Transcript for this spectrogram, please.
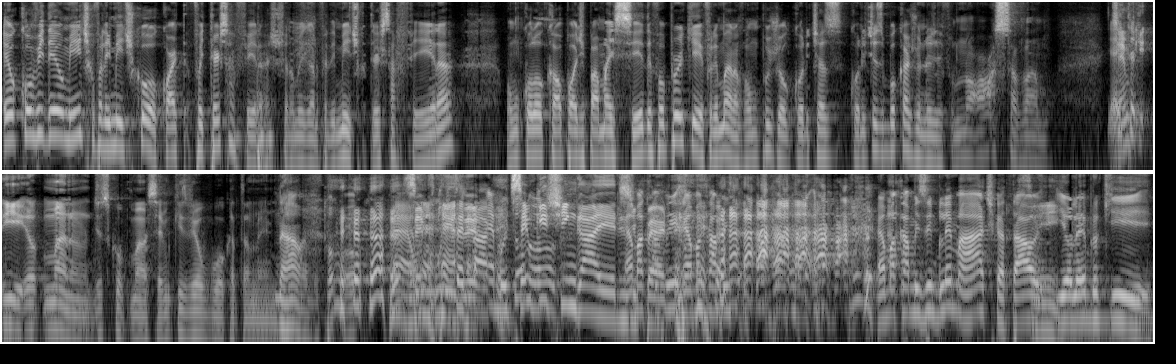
eu convidei o Mítico, falei, Mítico, quarta, foi terça-feira, acho que eu não me engano. Falei, Mítico, terça-feira, vamos colocar o pode para mais cedo. Ele falou, por quê? Eu falei, mano, vamos pro jogo, Corinthians, Corinthians e Boca Juniors. Ele falou, nossa, vamos. E aí Sempre te- que, e eu- mano, desculpa, mas eu sempre quis ver o Boca também. mano. Não, é muito louco. É, Sempre um quis ver. É muito sempre louco. quis xingar eles É de uma, perto. camisa, é, uma camisa, é uma camisa emblemática e tal. Sim. E eu lembro que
